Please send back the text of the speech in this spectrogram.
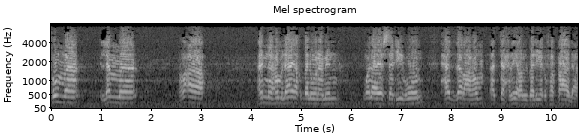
ثم لما رأى أنهم لا يقبلون منه ولا يستجيبون حذرهم التحذير البليغ فقال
